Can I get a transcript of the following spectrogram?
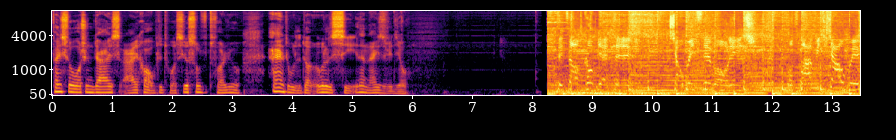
Thanks for watching guys. I hope it was useful for you and we'll, we'll see in the next video. Ty co kobiety chciałbyś zniewolić? Pozbawić chciałbyś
